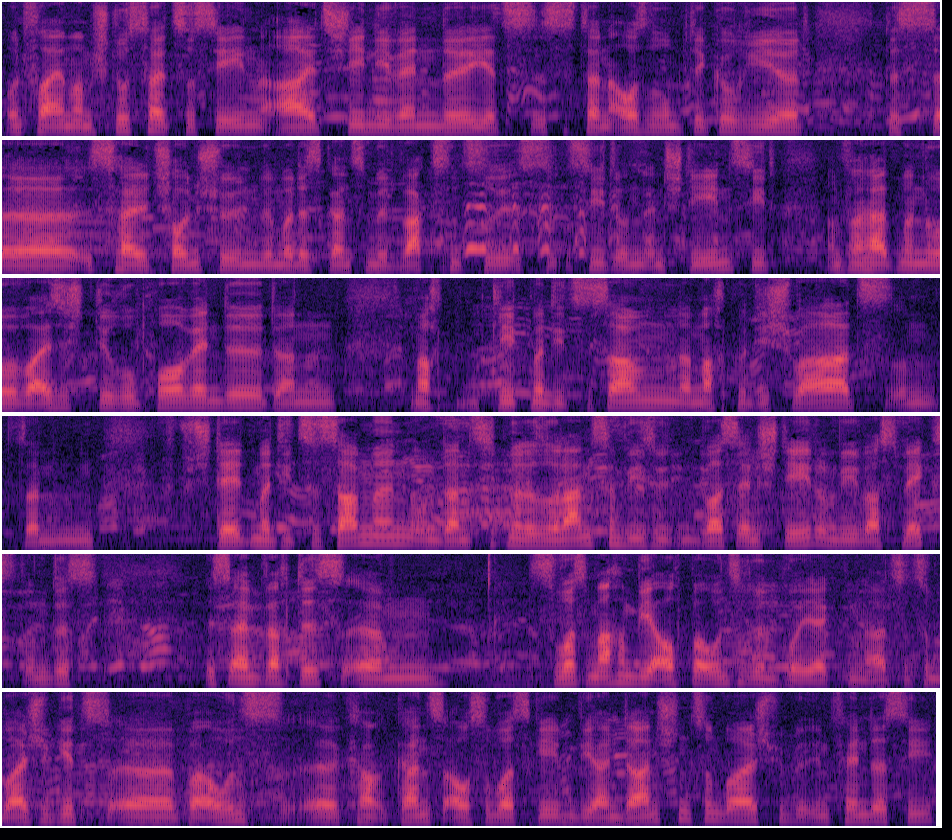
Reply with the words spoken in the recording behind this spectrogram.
und vor allem am Schluss halt zu sehen, ah, jetzt stehen die Wände, jetzt ist es dann außenrum dekoriert. Das äh, ist halt schon schön, wenn man das Ganze mit wachsen sieht und entstehen sieht. Am Anfang hat man nur weiße Styroporwände, dann macht, klebt man die zusammen, dann macht man die schwarz und dann stellt man die zusammen und dann sieht man da so langsam, wie was entsteht und wie was wächst und das ist einfach das, ähm, Sowas machen wir auch bei unseren Projekten. Also zum Beispiel gibt es äh, bei uns, äh, kann es auch sowas geben wie ein Dungeon zum Beispiel im Fantasy.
